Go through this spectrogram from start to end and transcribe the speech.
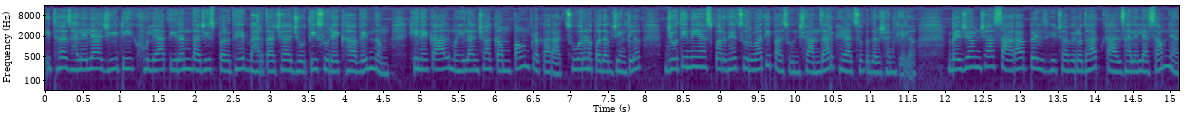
इथं झालेल्या जी टी खुल्या तिरंदाजी स्पर्धेत भारताच्या ज्योती सुरेखा वेन्नम हिने काल महिलांच्या कंपाऊंड प्रकारात सुवर्णपदक जिंकलं. ज्योतीने या स्पर्धेत सुरुवातीपासून शानदार खेळाचं प्रदर्शन केलं. बेल्जियमच्या सारा प्रिल्स हिच्या विरोधात काल झालेल्या सामन्यात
